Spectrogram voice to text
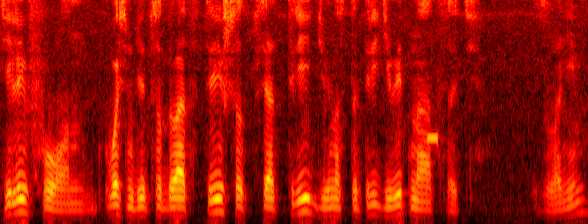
Телефон 8 923 653 93 19. Звоним.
